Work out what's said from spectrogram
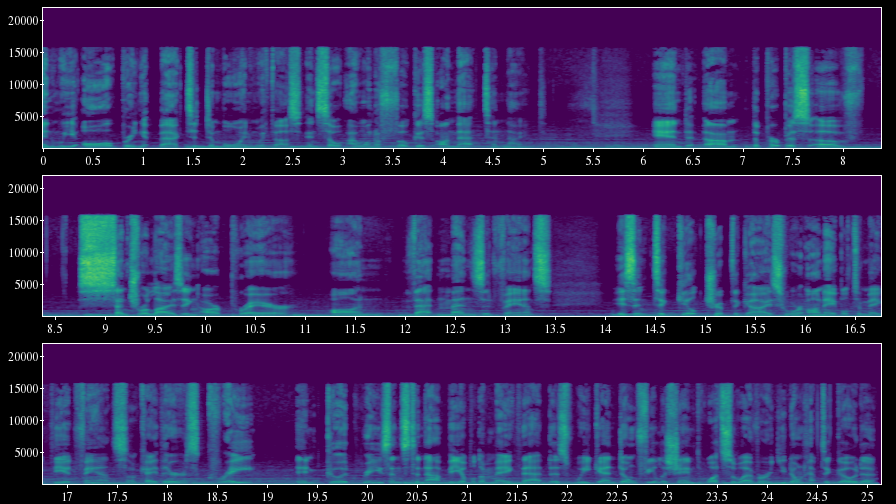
and we all bring it back to Des Moines with us. And so I want to focus on that tonight. And um, the purpose of centralizing our prayer on that men's advance isn't to guilt trip the guys who are unable to make the advance. Okay, there's great and good reasons to not be able to make that this weekend. Don't feel ashamed whatsoever. You don't have to go to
